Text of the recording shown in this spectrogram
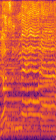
Doesn't matter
